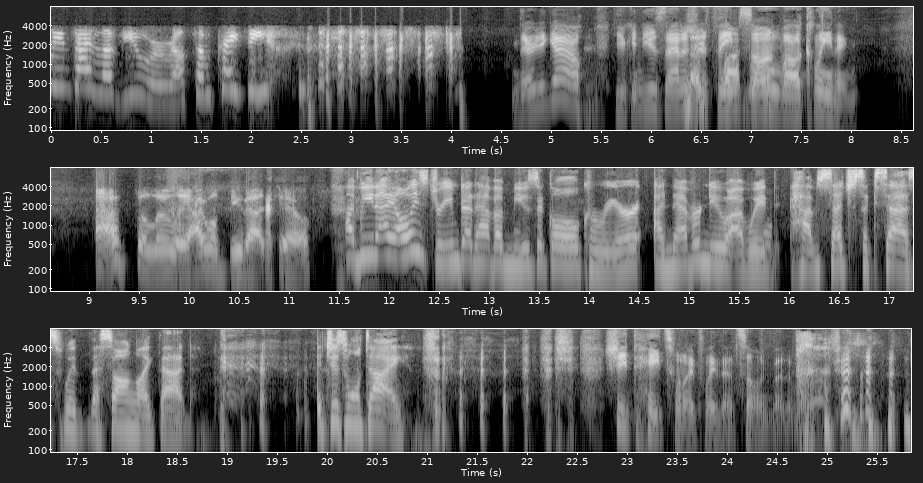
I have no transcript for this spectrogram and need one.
means I love you or else I'm crazy. there you go. You can use that as That's your theme song while cleaning. Absolutely. I will do that too. I mean, I always dreamed I'd have a musical career. I never knew I would have such success with a song like that. it just won't die. she hates when I play that song, by the way.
